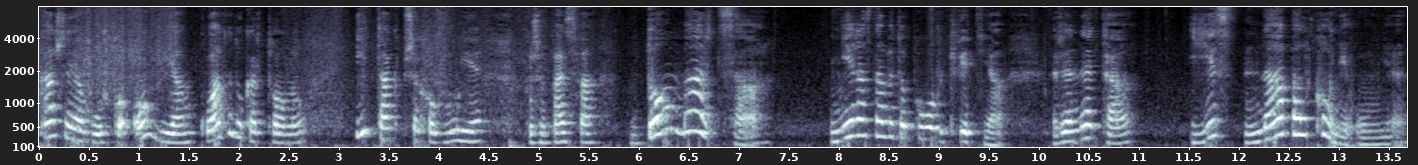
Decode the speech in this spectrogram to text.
każde jabłuszko owijam, kładę do kartonu i tak przechowuję, proszę Państwa, do marca, nieraz nawet do połowy kwietnia. Reneta jest na balkonie u mnie.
